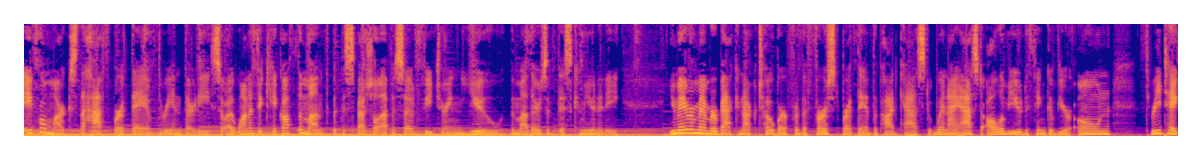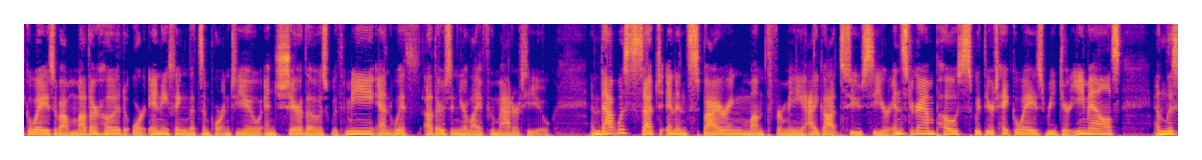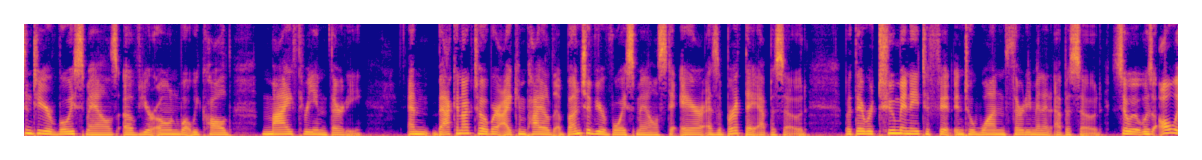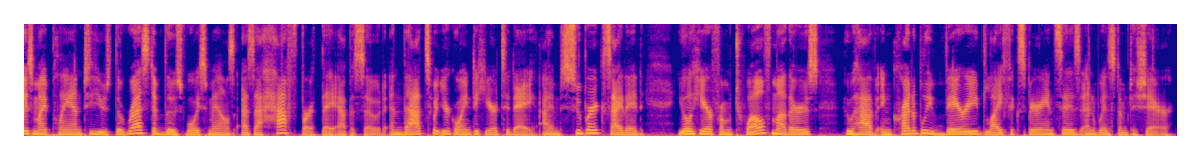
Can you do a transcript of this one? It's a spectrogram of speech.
April marks the half birthday of 3 and 30, so I wanted to kick off the month with a special episode featuring you, the mothers of this community. You may remember back in October for the first birthday of the podcast when I asked all of you to think of your own three takeaways about motherhood or anything that's important to you and share those with me and with others in your life who matter to you. And that was such an inspiring month for me. I got to see your Instagram posts with your takeaways, read your emails, and listen to your voicemails of your own, what we called My 3 and 30. And back in October, I compiled a bunch of your voicemails to air as a birthday episode, but there were too many to fit into one 30 minute episode. So it was always my plan to use the rest of those voicemails as a half birthday episode. And that's what you're going to hear today. I'm super excited. You'll hear from 12 mothers who have incredibly varied life experiences and wisdom to share.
